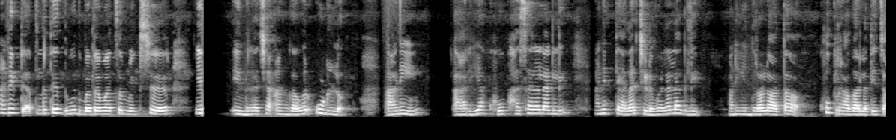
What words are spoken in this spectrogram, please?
आणि त्यातलं ते दूध बदामाचं मिक्सर इंद्राच्या अंगावर उडलं आणि आर्या खूप हसायला लागली. आणि त्याला चिडवायला लागली. आणि इंद्राला आता खूप राग आला तिचा.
